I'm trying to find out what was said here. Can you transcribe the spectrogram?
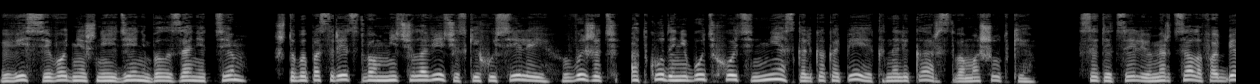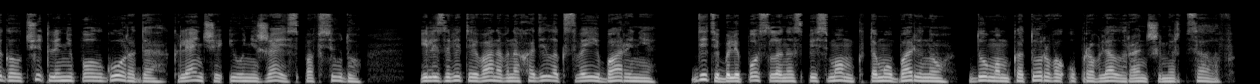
Весь сегодняшний день был занят тем, чтобы посредством нечеловеческих усилий выжать откуда-нибудь хоть несколько копеек на лекарства Машутки. С этой целью Мерцалов оббегал чуть ли не полгорода, клянча и унижаясь повсюду. Елизавета Ивановна ходила к своей барыне. Дети были посланы с письмом к тому барину, домом которого управлял раньше Мерцалов.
